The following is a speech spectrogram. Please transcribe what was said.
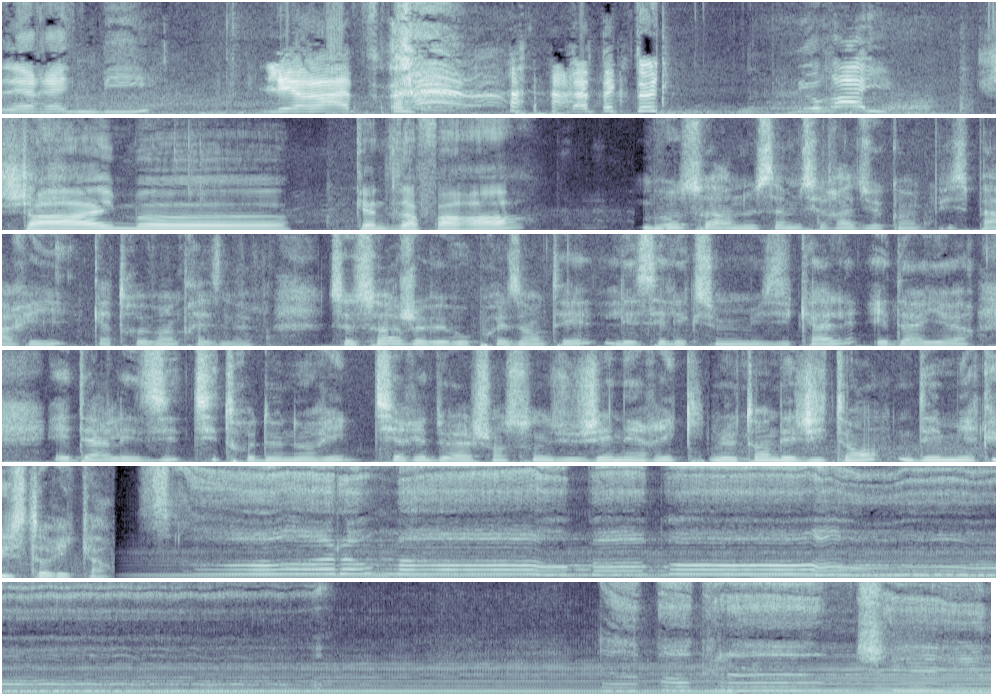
l'RB, les rap, la tectonique, le rail. Shaim, euh, Kenzafara. Bonsoir, nous sommes sur Radio Campus Paris 93.9. Ce soir, je vais vous présenter les sélections musicales et d'ailleurs, et derrière les titres de Norig tirés de la chanson du générique Le temps des gitans d'Emir Kusturica. Ora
